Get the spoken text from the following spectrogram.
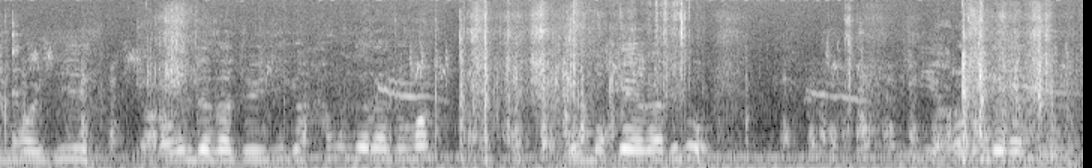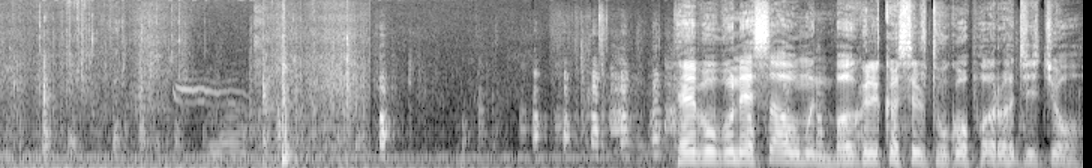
안 먹어야지. 여러 군데다 줘야지. 이거 한 군데다 주면 못 먹게 해가지고 이게 여러 군데다 주는 거. 대부분의 싸움은 먹을 것을 두고 벌어지죠.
